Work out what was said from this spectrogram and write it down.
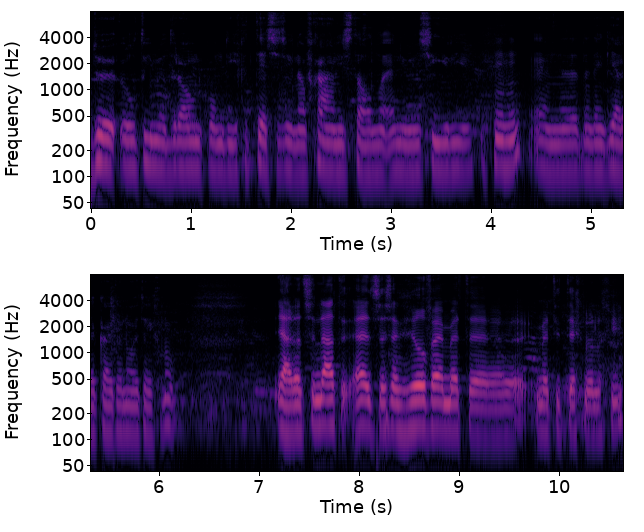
de ultieme drone komt die getest is in Afghanistan en nu in Syrië. Mhm. En dan denk je, ja, daar kan je er nooit tegenop. Ja, dat is inderdaad, hè, ze zijn heel ver met, eh, met die technologie.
